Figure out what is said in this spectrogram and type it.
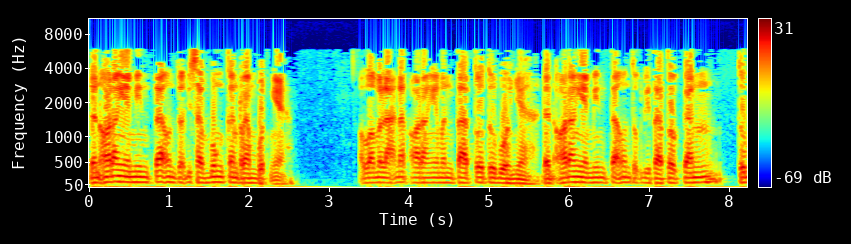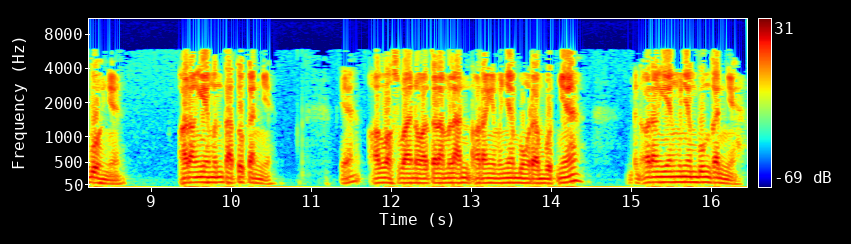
Dan orang yang minta untuk disambungkan rambutnya. Allah melaknat orang yang mentato tubuhnya dan orang yang minta untuk ditatokan tubuhnya. Orang yang mentatokannya. Ya Allah Subhanahu wa taala melaknat orang yang menyambung rambutnya dan orang yang menyambungkannya.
